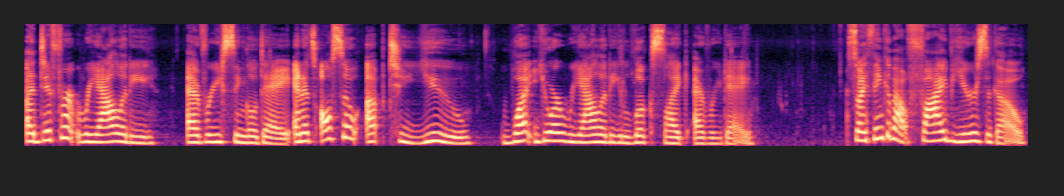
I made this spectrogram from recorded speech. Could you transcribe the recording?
a different reality every single day, and it's also up to you what your reality looks like every day. So I think about five years ago,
